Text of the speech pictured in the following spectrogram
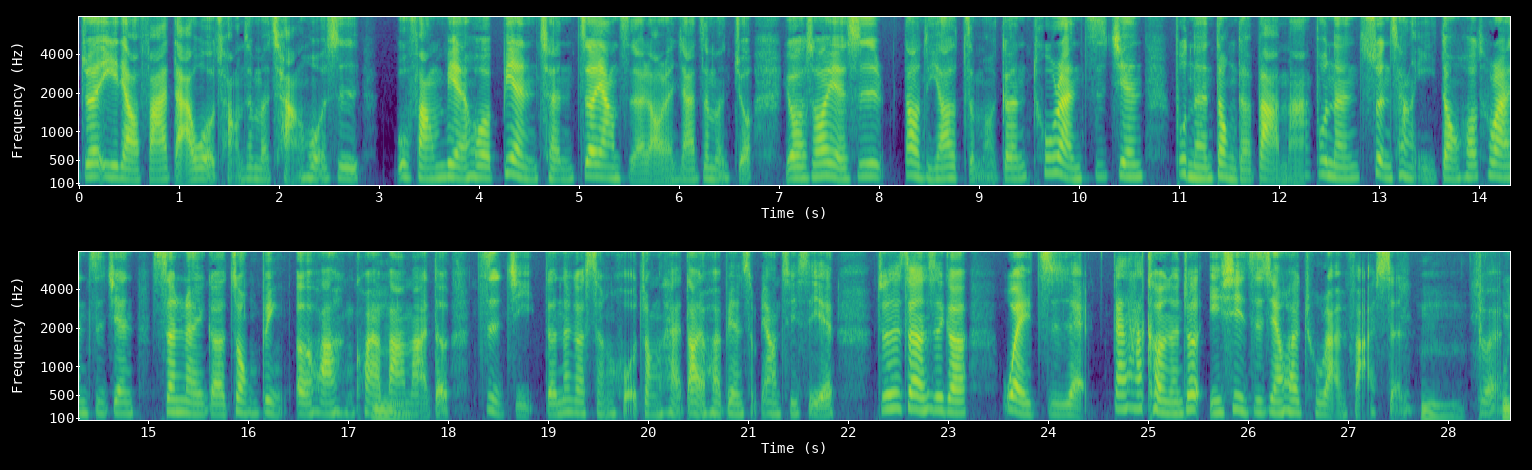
就是医疗发达，卧床这么长，或者是。不方便，或变成这样子的老人家这么久，有的时候也是到底要怎么跟突然之间不能动的爸妈，不能顺畅移动，或突然之间生了一个重病、恶化很快的爸妈的自己的那个生活状态，到底会变什么样？其实也就是真的是一个未知诶。但他可能就一夕之间会突然发生，嗯，对。我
